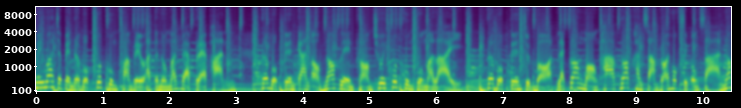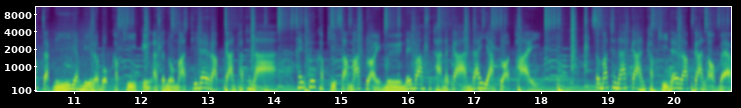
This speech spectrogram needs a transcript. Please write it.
ไม่ว่าจะเป็นระบบควบคุมความเร็วอัตโนมัติแบบแปรผัน ระบบเตือนการออกนอกเลนพร้อมช่วยควบคุมพวงมาลัย ระบบเตือนจุดบอด และกล้องมองภาพรอบคัน 360 องศา นอกจากนี้ยังมีระบบขับขี่กึ่งอัตโนมัติที่ได้รับการพัฒนา ให้ผู้ขับขี่สามารถปล่อยมือในบางสถานการณ์ได้อย่างปลอดภัย สมรรถนะการขับขี่ได้รับการออกแบบ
